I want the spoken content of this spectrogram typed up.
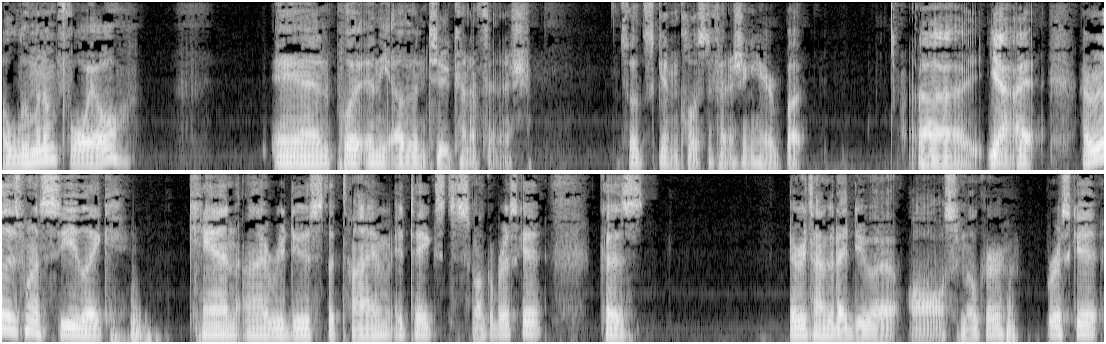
aluminum foil and put in the oven to kind of finish so it's getting close to finishing here. But uh, yeah, I I really just want to see like, can I reduce the time it takes to smoke a brisket? Because every time that I do a all smoker brisket,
